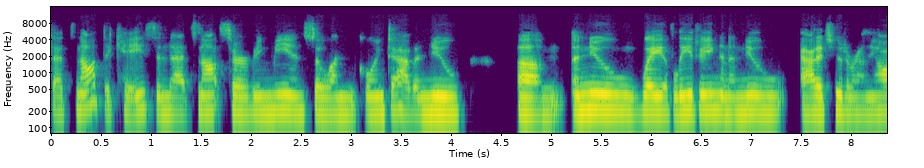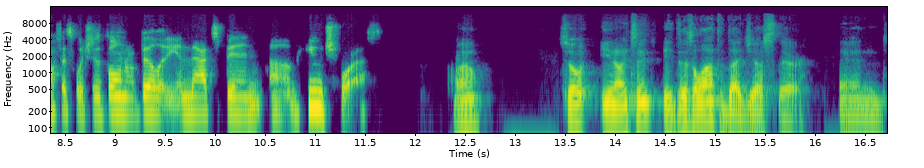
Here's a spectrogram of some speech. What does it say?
that's not the case and that's not serving me and so i'm going to have a new um, a new way of leading and a new attitude around the office which is vulnerability and that's been um, huge for us. Wow. So you know it's in, it, there's a lot to digest there and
